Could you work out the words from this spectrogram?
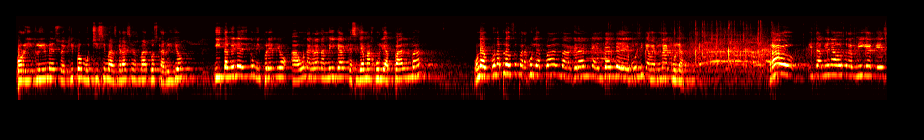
por incluirme en su equipo. Muchísimas gracias, Marcos Carrillo. Y también le dedico mi premio a una gran amiga que se llama Julia Palma. Una- un aplauso para Julia Palma, gran cantante de música vernácula. ¡Bravo! Y también a otra amiga que es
